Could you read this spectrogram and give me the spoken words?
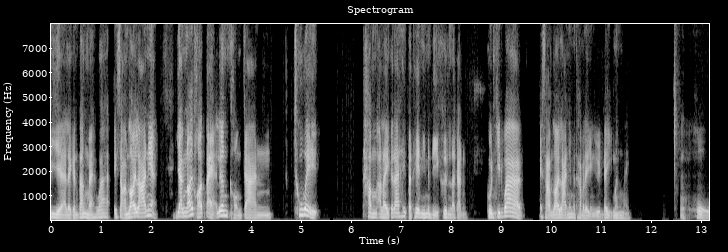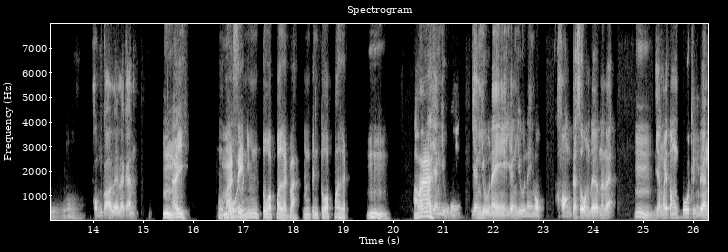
เดียอะไรกันบ้างไหมว่าไอ้สามร้อยล้านเนี่ย อย่างน้อยขอแตะเรื่องของการช่วย ทำอะไรก็ได้ให้ประเทศนี้มันดีขึ้นแล้วกัน คุณคิดว่าไอ้สามร้อยล้านเนี่ยมันทำอะไรอย่างอื่นได้อีกบ้างไหมโอ้โหผมก่อนเลยแล้วกันอืมเอ้ยโอ้โหมาสิวันนี้มันตัวเปิดว่ะ มันเป็นตัวเปิด อืมเอาเป็นมาว่ายังอยู่ในยังอยู่ในยังอยู่ในงบของกระทรวงเดิมนั่นแหละ อืม ยังไม่ต้องพูดถึงเรื่อง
